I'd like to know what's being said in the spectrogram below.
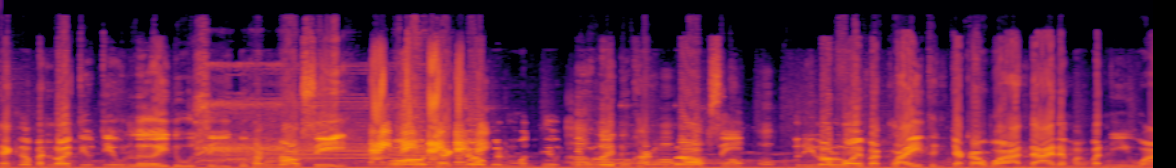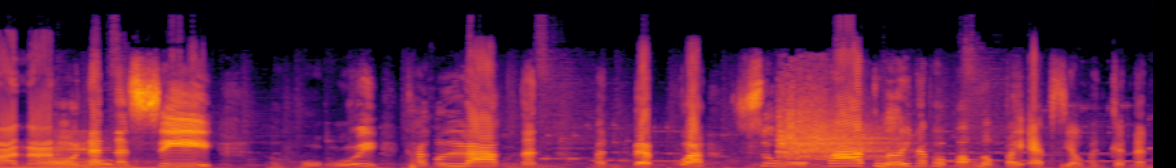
ชายเกิลมันลอยติ้วๆเลยดูสิดูข้างนอกสิไหนโอ้ไหนไหนชายไหนเกิลมันหมุนติ้วๆเลยดูข้างนอกสิโอ้ตอนนี้เราลอยมาไกลถึงจักรวาลได้แล้วมั้งบันนี่ว่านะ โอ้นั่นน่ะสิ โอ้โหข้างล่างนั้น มันแบบว่าสูงมากเลยนะพอมองลงไปแอบเสียวเหมือนกันนั้น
